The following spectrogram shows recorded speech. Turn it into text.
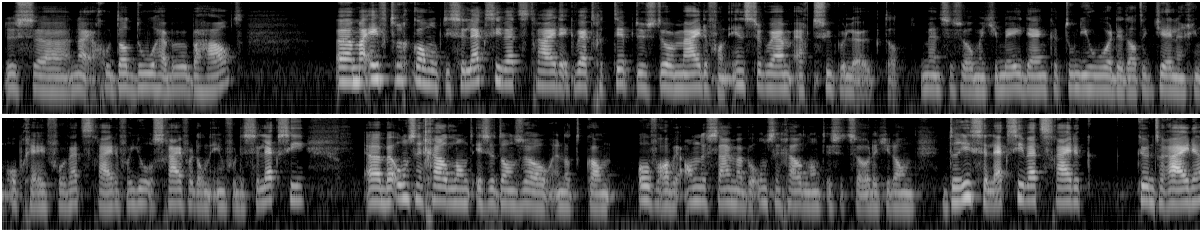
Dus eh, nou ja, goed, dat doel hebben we behaald. Maar even terugkomen op die selectiewedstrijden. Ik werd getipt dus door meiden van Instagram. Echt superleuk dat mensen zo met je meedenken. Toen die hoorden dat ik Jalen ging opgeven voor wedstrijden. Van joh, schrijf er dan in voor de selectie. Uh, bij ons in Gelderland is het dan zo. En dat kan overal weer anders zijn. Maar bij ons in Gelderland is het zo dat je dan drie selectiewedstrijden kunt rijden.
